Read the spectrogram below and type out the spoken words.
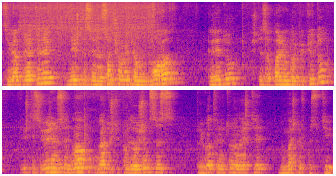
Сега, приятели, ние ще се насочваме към двора, където ще запалим барбекюто и ще се видим след малко, когато ще продължим с приготвянето на нашите домашни вкусоти.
